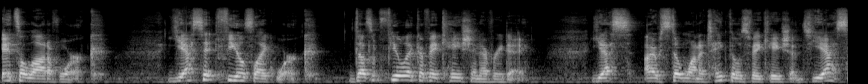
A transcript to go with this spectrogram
it's a lot of work. Yes, it feels like work. Doesn't feel like a vacation every day. Yes, I still want to take those vacations. Yes,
